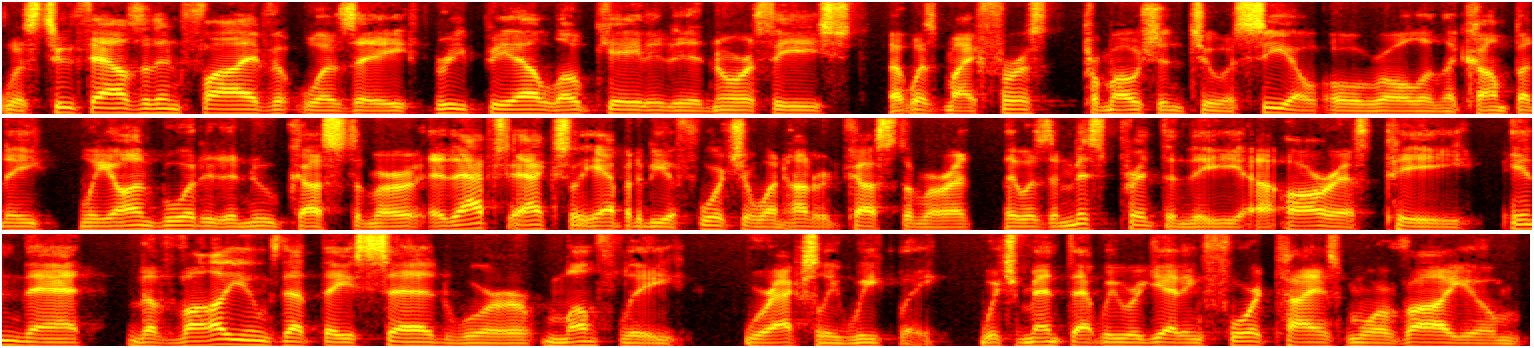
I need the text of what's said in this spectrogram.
It was 2005. It was a 3PL located in Northeast. That was my first promotion to a COO role in the company. We onboarded a new customer. It actually happened to be a Fortune 100 customer. There was a misprint in the uh, RFP in that the volumes that they said were monthly were actually weekly, which meant that we were getting four times more volume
